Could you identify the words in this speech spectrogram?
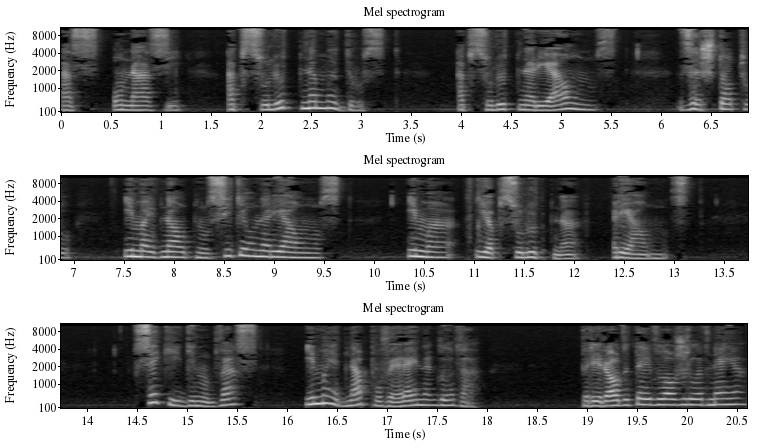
а с онази абсолютна мъдрост, абсолютна реалност, защото има една относителна реалност, има и абсолютна реалност. Всеки един от вас има една поверена глава. Природата е вложила в нея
